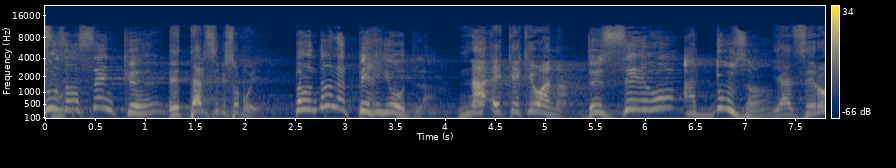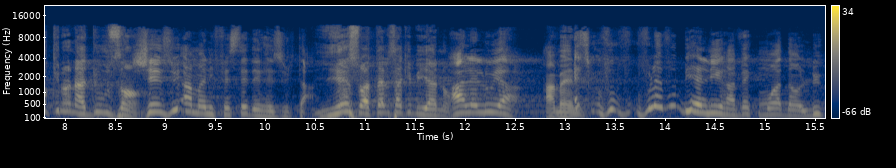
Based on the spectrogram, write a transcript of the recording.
nous enseigne que pendant la période là, de 0 à 12 ans, ya 0 kino na 12 ans Jésus a manifesté des résultats. Alléluia. amen que vous, voulez-vous bien lire avec moi dans Luc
